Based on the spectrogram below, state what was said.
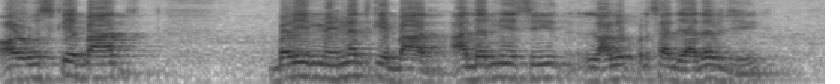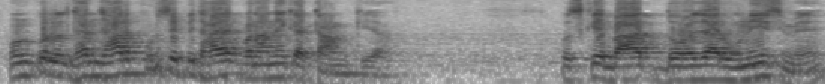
और उसके बाद, बड़ी मेहनत के बाद, आदरणीय श्री लालू प्रसाद यादव जी, उनको झंझारपुर से विधायक बनाने का काम किया। उसके बाद 2019 में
